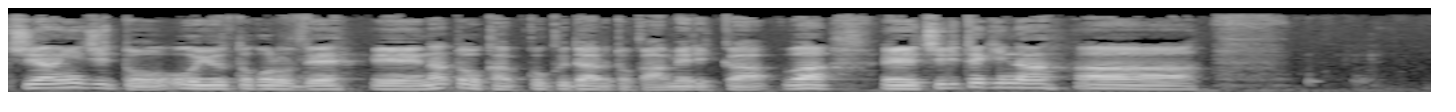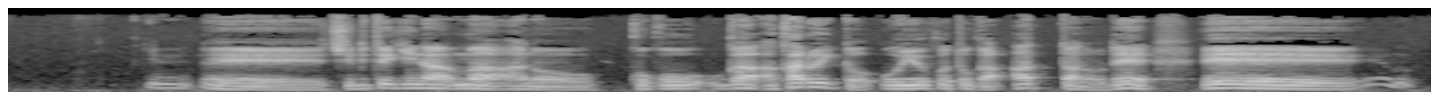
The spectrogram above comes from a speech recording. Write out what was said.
治安維持というところで、えー、NATO 各国であるとかアメリカは、えー、地理的な、あえー、地理的な、まあ、あのここが明るいということがあったので、えー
